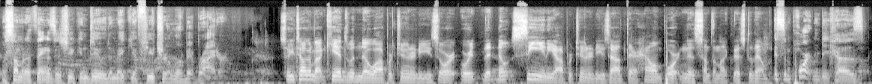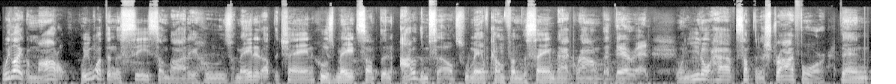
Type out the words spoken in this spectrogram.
but some of the things that you can do to make your future a little bit brighter. So you're talking about kids with no opportunities or, or that don't see any opportunities out there. How important is something like this to them? It's important because we like to model. We want them to see somebody who's made it up the chain, who's made something out of themselves, who may have come from the same background that they're in. When you don't have something to strive for, then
